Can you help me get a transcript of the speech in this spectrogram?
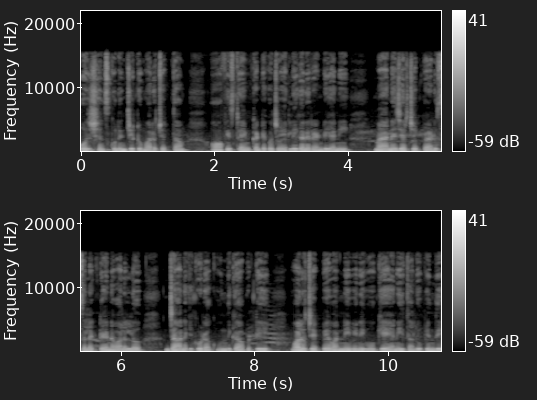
పొజిషన్స్ గురించి టుమారో చెప్తాం. ఆఫీస్ టైం కంటే కొంచెం ఎర్లీగానే రండి అని మేనేజర్ చెప్పాడు. సెలెక్ట్ అయిన వాళ్ళలో జానకి కూడా ఉంది కాబట్టి వాళ్ళు చెప్పేవన్నీ విని ఓకే అని తలుపింది.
